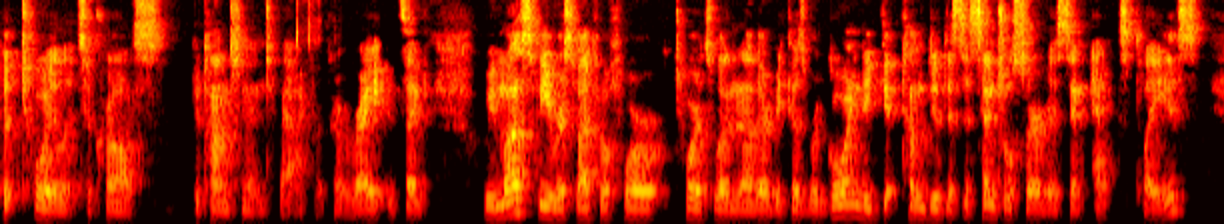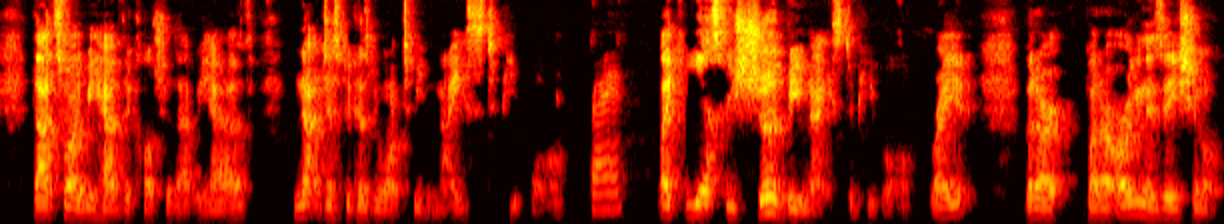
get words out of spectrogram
put toilets across the continent of Africa, right? It's like we must be respectful for towards one another because we're going to get, come do this essential service in X place. That's why we have the culture that we have, not just because we want to be nice to people. Right like yes we should be nice to people right but our but our organizational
